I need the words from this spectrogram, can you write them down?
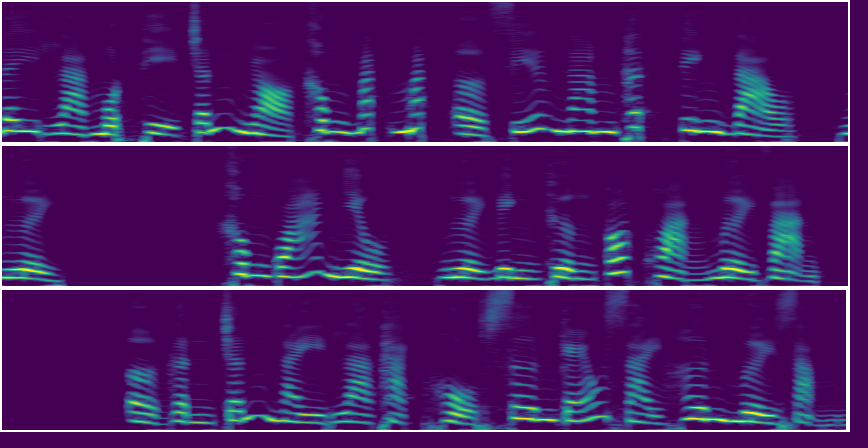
Đây là một thị trấn nhỏ không bắt mắt ở phía nam thất tinh đảo, người. Không quá nhiều, người bình thường có khoảng 10 vạn. Ở gần trấn này là Thạch Hổ Sơn kéo dài hơn 10 dặm.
